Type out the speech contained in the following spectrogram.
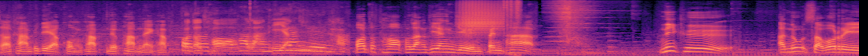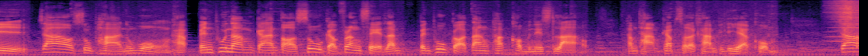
สารคามพิทยาคมครับเลือกภาพไหนครับปตทพลังที่ยั่งยืนครับปตทพลังที่ยั่งยืนเป็นภาพ นี่คือ อนุสาวรีย์เจ้าสุภานุวงศ์ครับ เป็นผู้นำการต่อสู้กับฝรั่งเศส และเป็นผู้ก่อตั้งพรรคคอมมิวนิสต์ลาวคำถามครับสารคามพิทยาคม เจ้า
